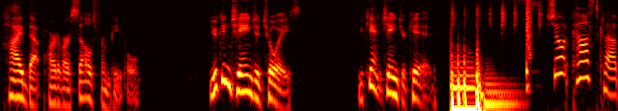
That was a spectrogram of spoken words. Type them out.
hide that part of ourselves from people. You can change a choice. You can't change your kid. Short Cast Club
